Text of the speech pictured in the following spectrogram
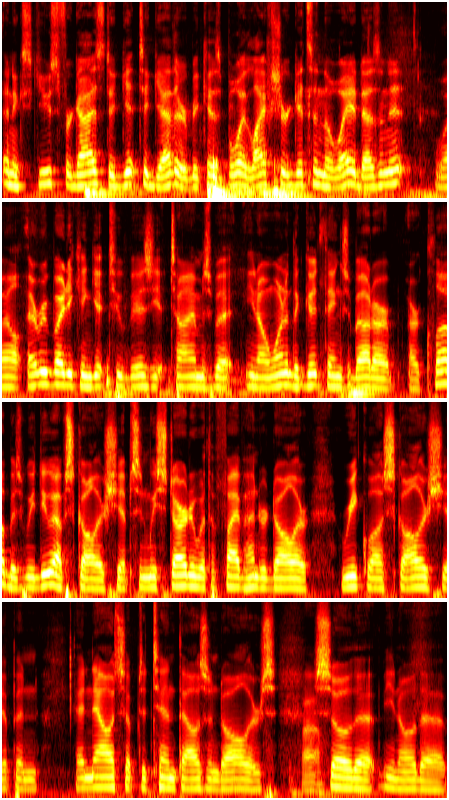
an excuse for guys to get together because boy, life sure gets in the way, doesn't it? Well, everybody can get too busy at times, but you know, one of the good things about our, our club is we do have scholarships, and we started with a five hundred dollar Requa scholarship, and and now it's up to ten thousand dollars. Wow. So that you know the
